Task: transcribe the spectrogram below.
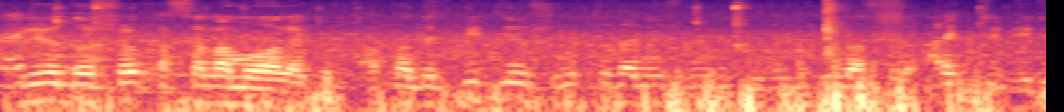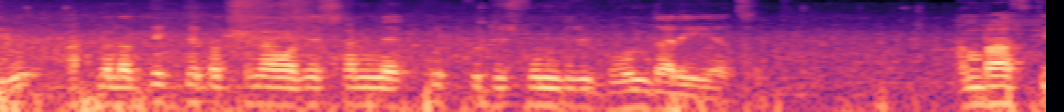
প্রিয় দর্শক আসসালামু আলাইকুম। আপনাদের দ্বিতীয় শুভেচ্ছা জানিয়ে আরেকটি ভিডিও। আপনারা দেখতে পাচ্ছেন আমাদের সামনে ফুটফুটে সুন্দরী বোন দাঁড়িয়ে আছে। আমরা আজকে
